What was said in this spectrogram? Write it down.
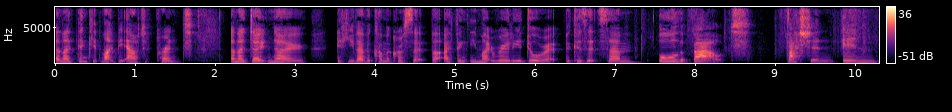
and I think it might be out of print. And I don't know if you've ever come across it, but I think you might really adore it because it's um, all about fashion in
